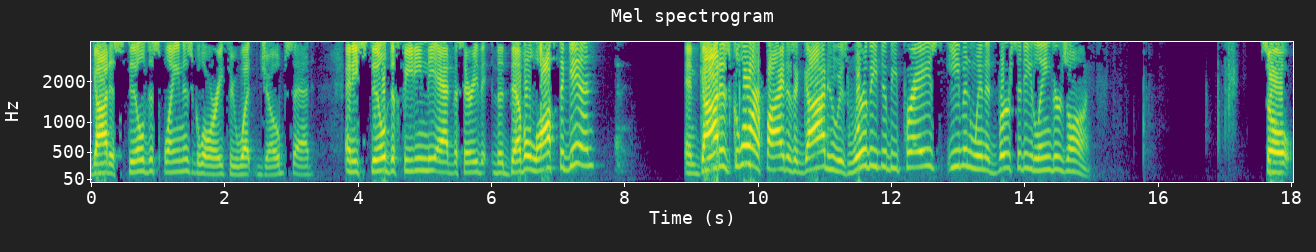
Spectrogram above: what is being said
God is still displaying his glory through what Job said, and he's still defeating the adversary. The, the devil lost again. And God is glorified as a God who is worthy to be praised even when adversity lingers on. So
